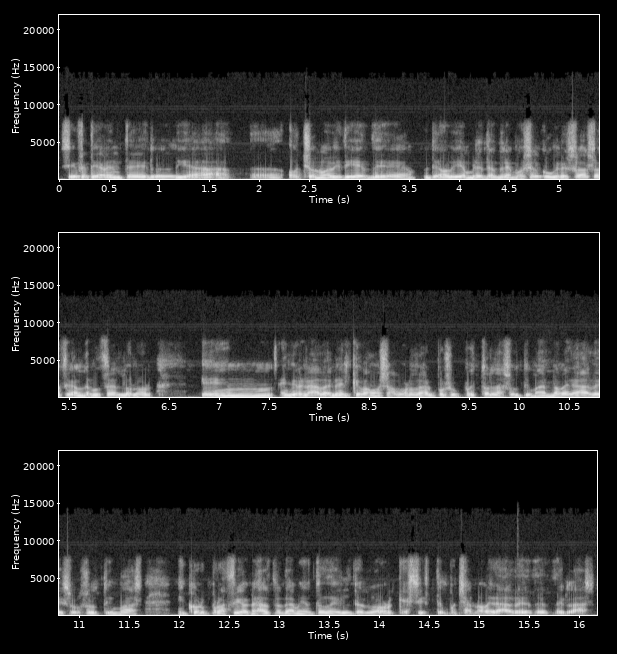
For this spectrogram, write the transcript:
Sí. efectivamente, el día 8, eh, 9 y 10 de, de, noviembre tendremos el Congreso de la Asociación Andaluza del Dolor en, Granada, en el que vamos a abordar, por supuesto, las últimas novedades, las últimas incorporaciones al tratamiento del dolor, que existen muchas novedades, desde las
